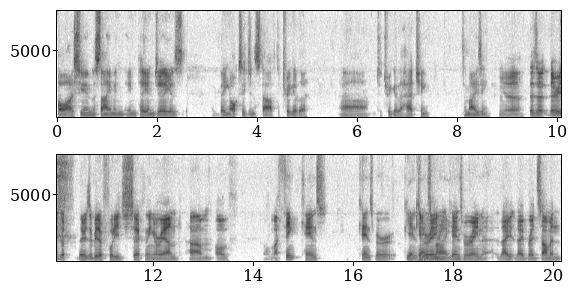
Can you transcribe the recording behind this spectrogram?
Oh, I assume the same in, in PNG as being oxygen staff to trigger the uh, to trigger the hatching. It's amazing. Yeah, there's a there is a there is a bit of footage circling around um, of, of I think Cairns Cairns, Mar- yeah, Cairns Marine, Marine. Cairns Marine. They they bred some and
